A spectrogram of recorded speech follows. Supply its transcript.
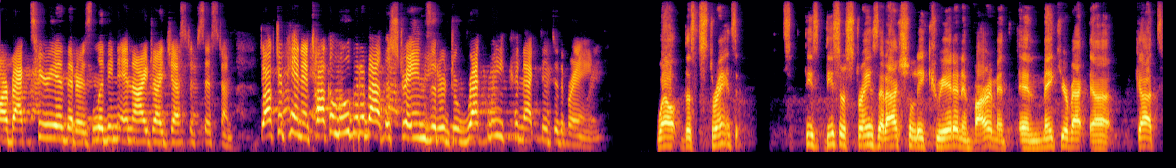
our bacteria that is living in our digestive system. Dr. Pena, talk a little bit about the strains that are directly connected to the brain. Well, the strains, these, these are strains that actually create an environment and make your uh, gut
